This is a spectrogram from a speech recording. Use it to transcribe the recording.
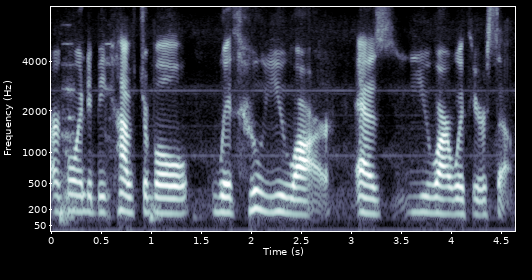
are going to be comfortable with who you are as you are with yourself.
